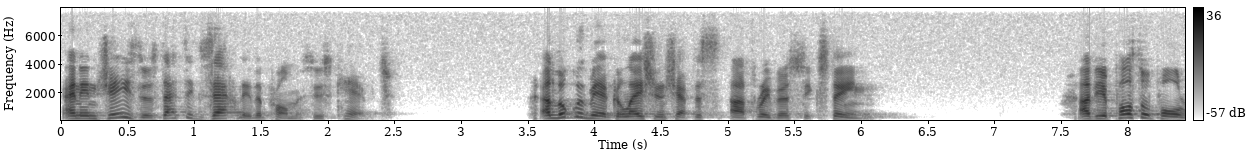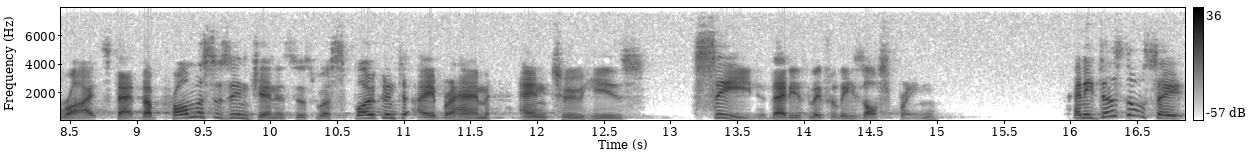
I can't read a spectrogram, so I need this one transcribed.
And in Jesus, that's exactly the promise is kept. And look with me at Galatians chapter uh, 3, verse 16. Uh, the Apostle Paul writes that the promises in Genesis were spoken to Abraham and to his seed, that is literally his offspring. And he does not say,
